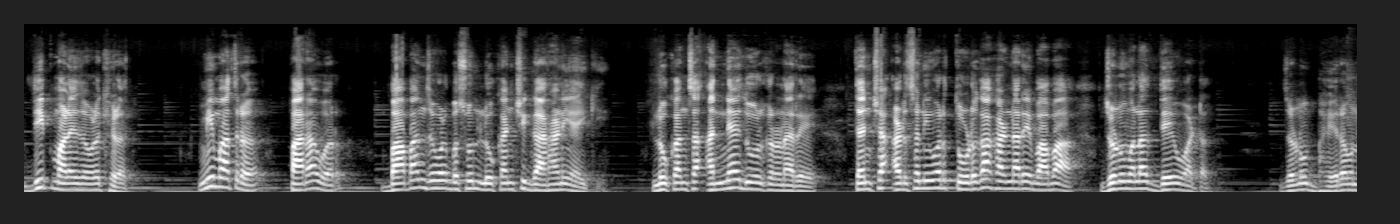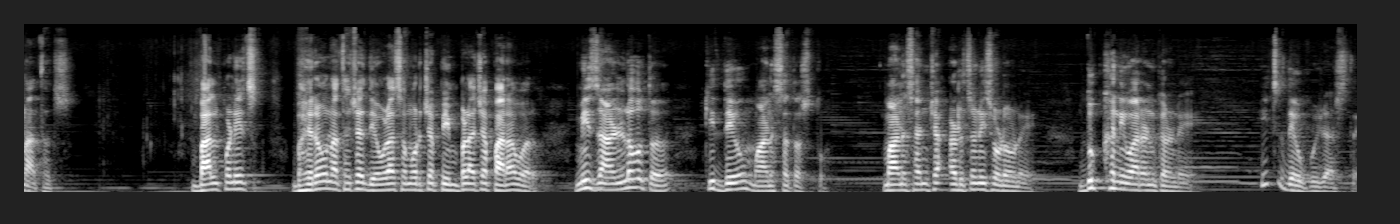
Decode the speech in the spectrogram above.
दीपमाळेजवळ खेळत. मी मात्र पारावर बाबांजवळ बसून लोकांची गाराणी ऐकी. लोकांचा अन्याय दूर करणारे त्यांच्या अडचणीवर तोडगा काढणारे बाबा जणू मला देव वाटत. जणू भैरवनाथच. बालपणीच भैरवनाथाच्या देवळासमोरच्या पिंपळाच्या पारावर मी जाणलं होतं की देव माणसात असतो. माणसांच्या अडचणी सोडवणे दुःख निवारण करणे हीच देवपूजा असते.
